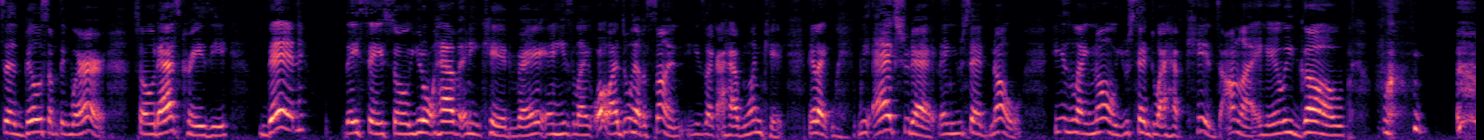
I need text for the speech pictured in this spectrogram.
to build something with her. So that's crazy. Then they say, So you don't have any kid, right? And he's like, Oh, I do have a son. He's like, I have one kid. They're like, We asked you that. And you said no. He's like, No, you said, Do I have kids? I'm like, Here we go.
